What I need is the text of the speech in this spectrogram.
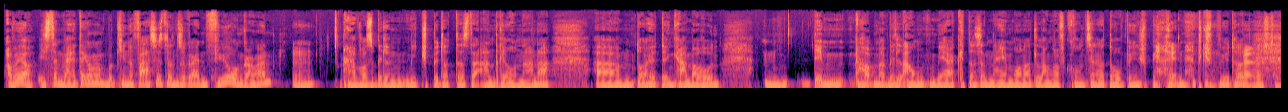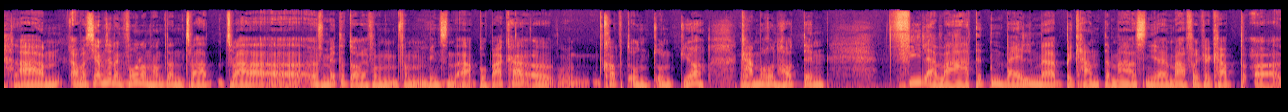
Aber ja, ist dann weitergegangen. Burkina Faso ist dann sogar in Führung gegangen, mhm. Äh, was ein bisschen mitgespielt hat, dass der andere Onana, ähm, Torhüter in Kamerun, dem hat man ein bisschen angemerkt, dass er neun Monate lang aufgrund seiner Dopingsperre nicht gespielt hat. Ja, stimmt, ja. Ähm, aber sie haben sie dann gewonnen und haben dann zwei, zwei äh, Elfmeter-Tore von, von Vincent Abubakar äh, gehabt und, und ja, Kamerun hat den viel erwarteten, weil man bekanntermaßen ja im Afrika Cup äh,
